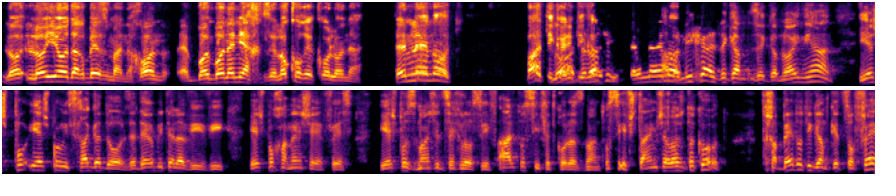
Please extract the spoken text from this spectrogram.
לא, לא יהיה עוד הרבה זמן, נכון? בוא, בוא נניח, זה לא קורה כל עונה. תן ליהנות. באתי, לא, קניתי לא- כרטיס, אבל. מיכאל, זה גם, זה גם לא העניין. יש פה, יש פה משחק גדול, זה דרבי תל אביבי, יש פה 5-0, יש פה זמן שצריך להוסיף, אל תוסיף את כל הזמן, תוסיף 2-3 דקות. תכבד אותי גם כצופה,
